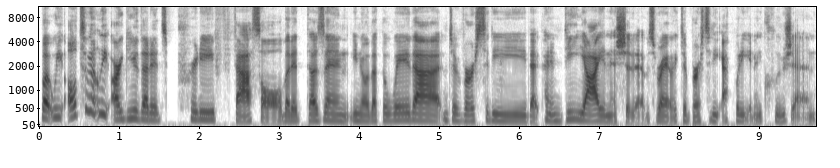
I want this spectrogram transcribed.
but we ultimately argue that it's pretty facile, that it doesn't, you know, that the way that diversity, that kind of DEI initiatives, right, like diversity, equity, and inclusion,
